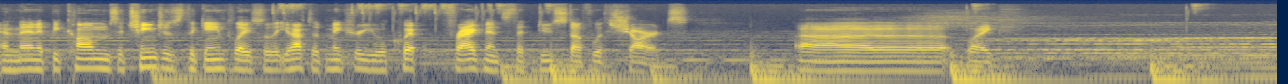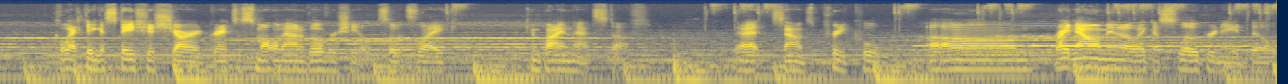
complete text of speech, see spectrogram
and then it becomes it changes the gameplay so that you have to make sure you equip fragments that do stuff with shards. Uh, like collecting a stasis shard grants a small amount of overshield, so it's like combine that stuff. That sounds pretty cool. Um, right now I'm in a, like a slow grenade build.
